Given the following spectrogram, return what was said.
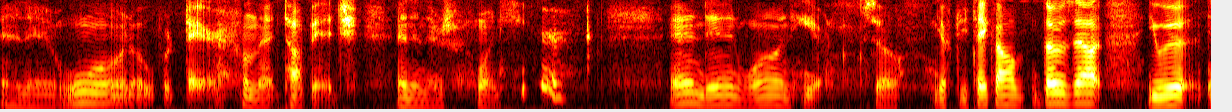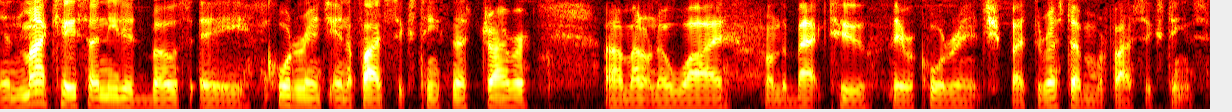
and then one over there on that top edge. And then there's one here and then one here. So after you take all those out you in my case I needed both a quarter inch and a 5 16 nut driver um, I don't know why on the back two they were quarter inch, but the rest of them were 5 16ths.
